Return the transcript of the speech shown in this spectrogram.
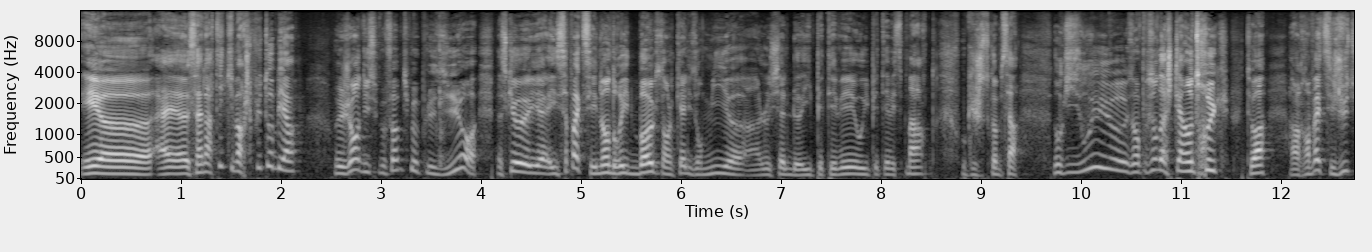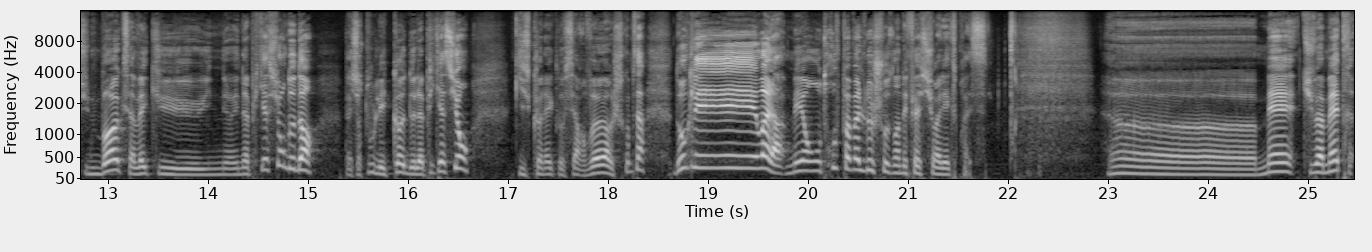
Et euh, euh, c'est un article qui marche plutôt bien. Les gens disent, me fait un petit peu plaisir. Parce qu'ils ne savent pas que c'est une Android box dans laquelle ils ont mis euh, un logiciel de IPTV ou IPTV Smart ou quelque chose comme ça. Donc ils disent, oui, euh, ils ont l'impression d'acheter un truc, tu vois. Alors qu'en fait, c'est juste une box avec une, application dedans. Bah, surtout les codes de l'application qui se connectent au serveur, choses comme ça. Donc les. Voilà. Mais on trouve pas mal de choses en effet sur AliExpress. Euh, mais tu vas mettre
